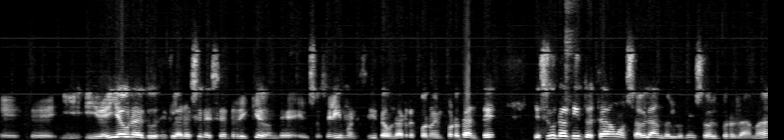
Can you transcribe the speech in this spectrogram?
este, y, veía una de tus declaraciones, Enrique, donde el socialismo necesita una reforma importante. Y hace un ratito estábamos hablando al comienzo del programa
